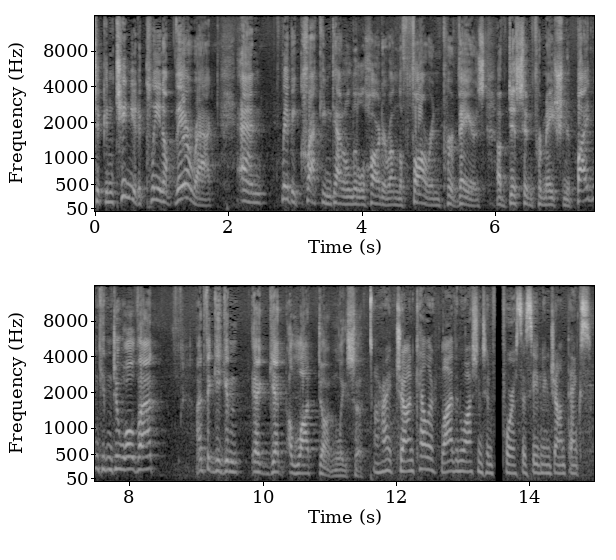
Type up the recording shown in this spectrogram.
to continue to clean up their act and maybe cracking down a little harder on the foreign purveyors of disinformation. If Biden can do all that, I think he can uh, get a lot done, Lisa. All right, Jon Keller, live in Washington for us this evening. Jon, thanks.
